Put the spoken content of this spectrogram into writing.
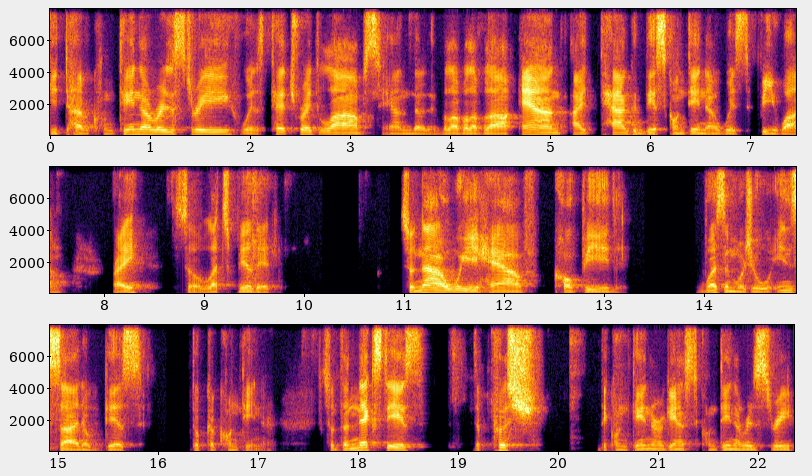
GitHub container registry with Tetrate labs and blah, blah, blah. And I tag this container with V1, right? So let's build it. So now we have copied wasm module inside of this Docker container. So the next is the push the container against container registry,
